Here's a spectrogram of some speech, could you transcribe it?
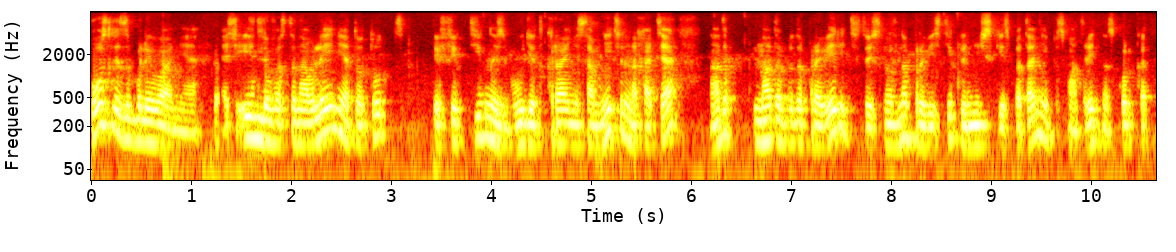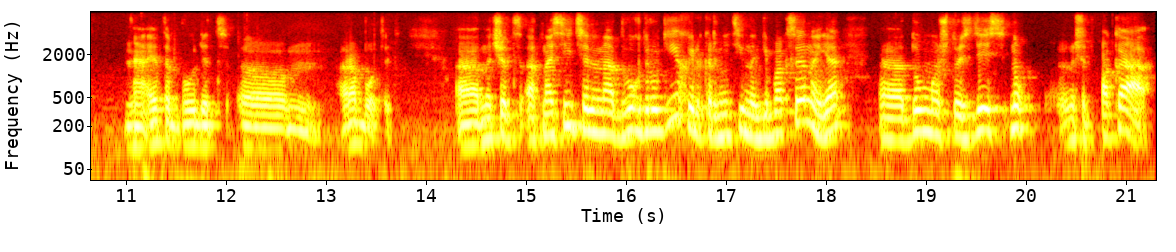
после заболевания и для восстановления, то тут эффективность будет крайне сомнительна, хотя надо, надо будет проверить, то есть нужно провести клинические испытания и посмотреть, насколько это будет э, работать. А, значит, относительно двух других, или карнитина гипоксена, я э, думаю, что здесь, ну, значит, пока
